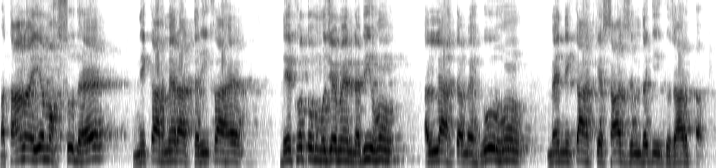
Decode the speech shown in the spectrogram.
بتانا یہ مقصود ہے، نکاح میرا طریقہ ہے۔ دیکھو تم، مجھے میں نبی ہوں، اللہ کا محبوب ہوں میں نکاح کے ساتھ زندگی گزارتا ہوں۔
